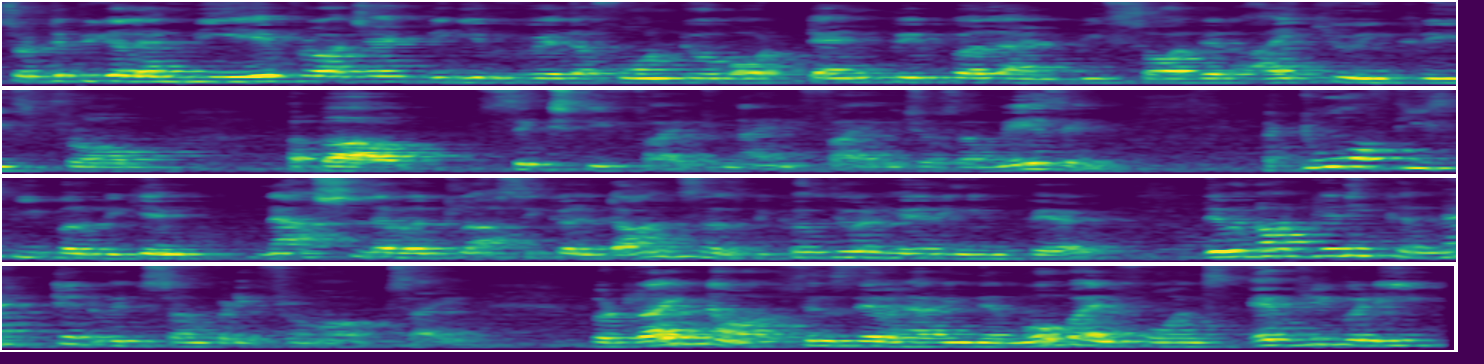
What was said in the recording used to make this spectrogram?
So typical MBA project, we give away the phone to about 10 people and we saw their IQ increase from about 65 to 95, which was amazing. But two of these people became national level classical dancers because they were hearing impaired. They were not getting connected with somebody from outside. But right now, since they were having their mobile phones, everybody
